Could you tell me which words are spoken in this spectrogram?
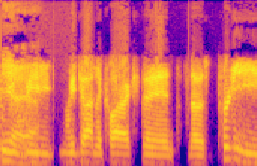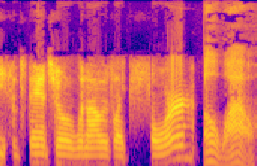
we, Yeah. we we got in a car accident that was pretty substantial when I was like four. Oh wow.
